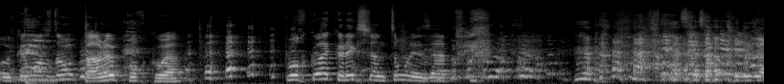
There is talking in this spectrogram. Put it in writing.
On commence donc par le pourquoi. Pourquoi collectionne-t-on les apps? A, il nous a-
